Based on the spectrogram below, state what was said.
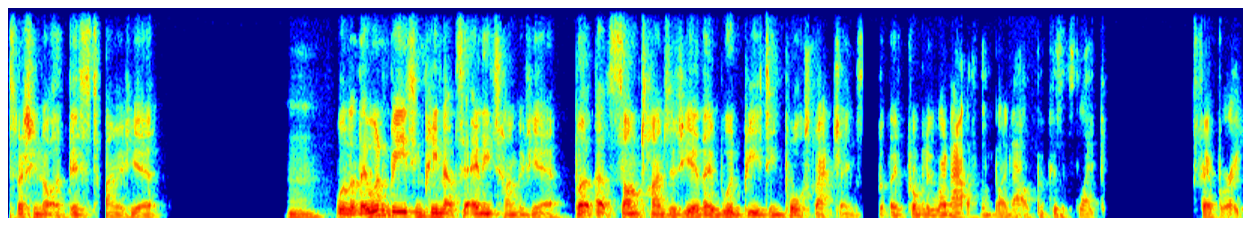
especially not at this time of year. Hmm. Well, they wouldn't be eating peanuts at any time of year, but at some times of year they would be eating pork scratchings. But they've probably run out of them by now because it's like February.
